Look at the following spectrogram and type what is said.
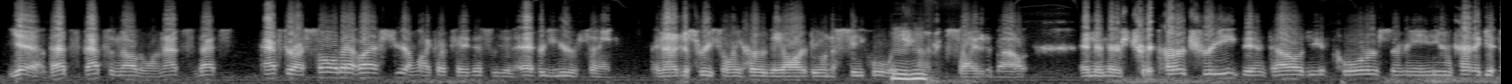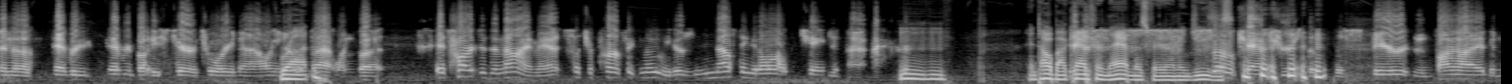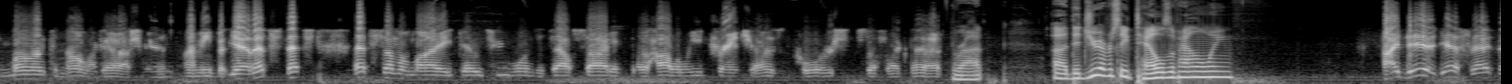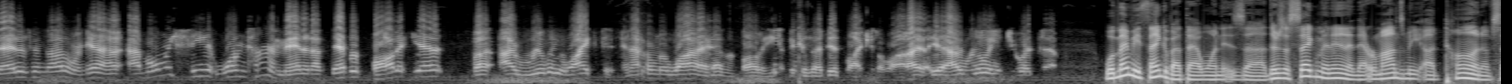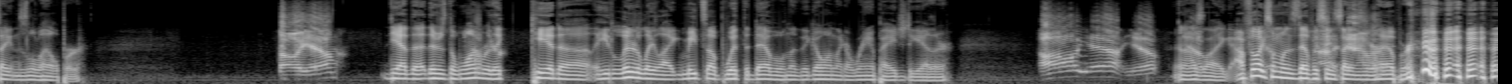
Yeah, that's that's another one. That's that's after I saw that last year, I'm like, okay, this is an every year thing. And I just recently heard they are doing a sequel, which Mhm. I'm excited about. And then there's Trick or Treat, the anthology, of course. I mean, you're kind of getting into every everybody's territory now, you know, Right. with that one. But it's hard to deny, man. It's such a perfect movie. There's nothing at all changing that. hmm And talk about capturing the atmosphere. I mean, Jesus. so captures the, the spirit and vibe and month and oh my gosh, man. I mean, but yeah, that's that's that's some of my go-to ones. That's outside of the Halloween franchise, of course, and stuff like that. Right. Uh, did you ever see Tales of Halloween? I did, yes. That that is another one. Yeah, I, I've only seen it one time, man, and I've never bought it yet. But I really liked it, and I don't know why I haven't bought it yet because I did like it a lot. I, yeah, I really enjoyed that. What made me think about that one is uh, there's a segment in it that reminds me a ton of Satan's Little Helper. Oh yeah. Yeah, the, there's the one where the kid uh, he literally like meets up with the devil and like, they go on like a rampage together. Oh yeah, yeah. And I was like, I feel like someone's definitely seen I Satan's Little Helper.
